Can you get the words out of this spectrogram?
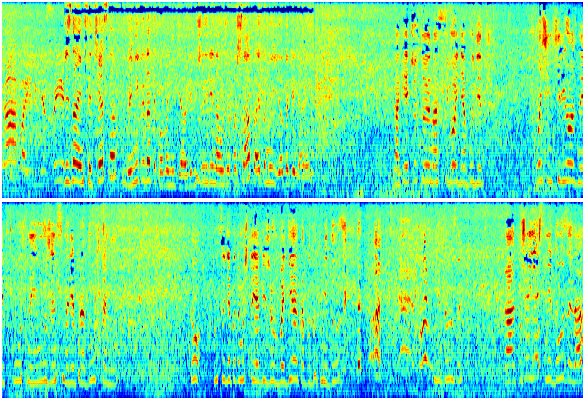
краба, или язык. Признаемся честно, мы никогда такого не делали. Вижу, Ирина уже пошла, поэтому ее догоняем. Так, я чувствую, у нас сегодня будет очень серьезный, вкусный ужин с морепродуктами. Ну, судя по тому, что я вижу в воде, это будут медузы. Ой, медузы. Так, уже есть медузы, да?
